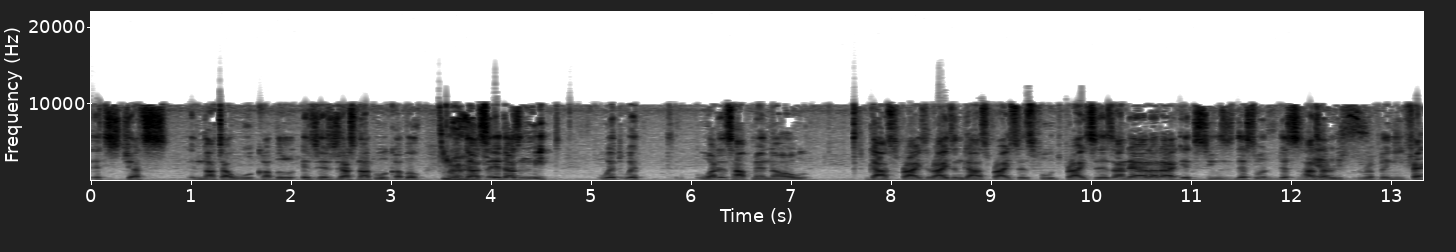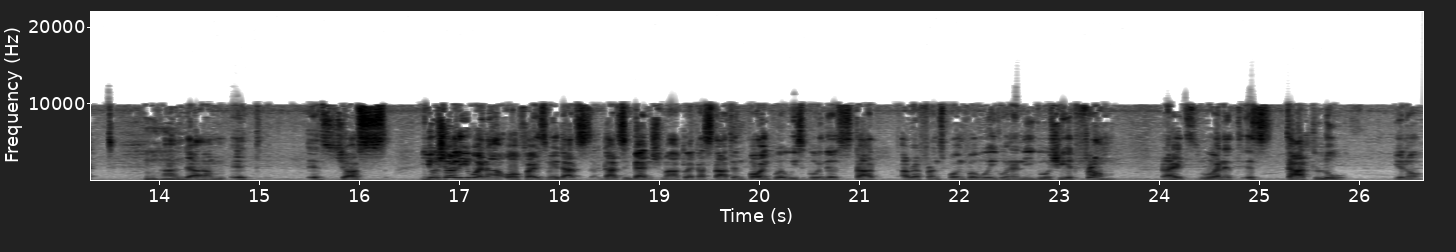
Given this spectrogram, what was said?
It's just not a workable, it's just, just not workable. Right. It, does, it doesn't meet with, with what is happening now gas price, rising gas prices, food prices, and there are a lot of excuses. This would this has Yes. a rippling effect, and um, it it's just usually when an offer is made, that's that's the benchmark, like a starting point where we're going to start a reference point where we're going to negotiate from, right? When it is that low, you know,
